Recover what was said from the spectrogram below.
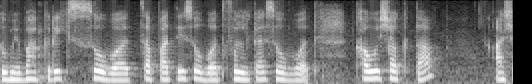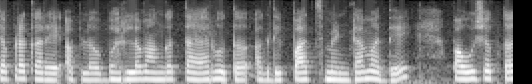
तुम्ही भाकरीसोबत चपातीसोबत फुलक्यासोबत खाऊ शकता. अशा प्रकारे आपलं भरलं वांगं तयार होतं अगदी पाच मिनटामध्ये. पाहू शकता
